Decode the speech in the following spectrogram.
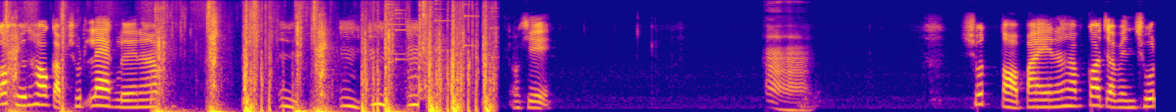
ก็คือเท่ากับชุดแรกเลยนะครับ อืม อืมอืมอืมโอเค ชุดต่อไปนะครับ ก็จะเป็นชุด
